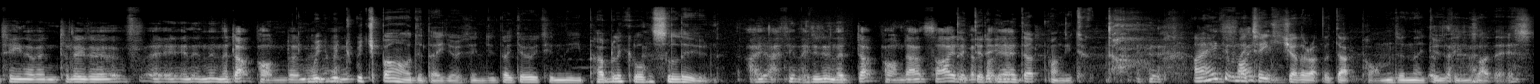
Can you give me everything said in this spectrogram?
Bettina and Tallulah f- in, in, in the duck pond. And, Which, and- which, which bar did they do it in? Did they do it in the public or the saloon? I, I think they did it in the duck pond outside They of it. did it the in end. the duck pond. They took- I hate it when they take each other up the duck pond and they do things like this.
